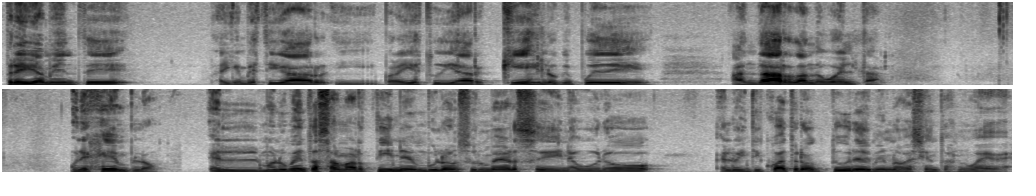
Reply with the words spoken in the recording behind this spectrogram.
Previamente hay que investigar y por ahí estudiar qué es lo que puede andar dando vuelta. Un ejemplo, el monumento a San Martín en Boulogne-sur-Mer se inauguró el 24 de octubre de 1909.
